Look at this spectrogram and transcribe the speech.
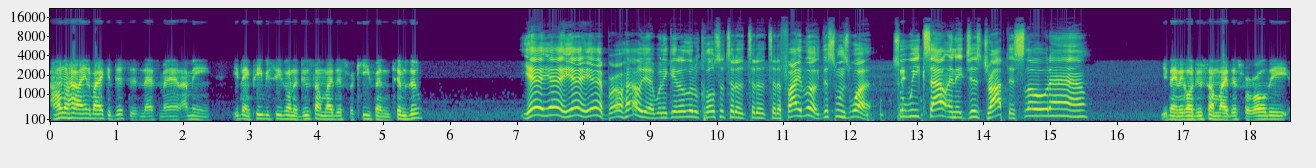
I don't know how anybody could diss this, Ness, man. I mean, you think PBC's gonna do something like this for Keith and Tim Tszyu? Yeah, yeah, yeah, yeah, bro. Hell yeah. When it get a little closer to the to the to the fight, look, this one's what two weeks out, and they just dropped it. Slow down. You think they're gonna do something like this for Rolly,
